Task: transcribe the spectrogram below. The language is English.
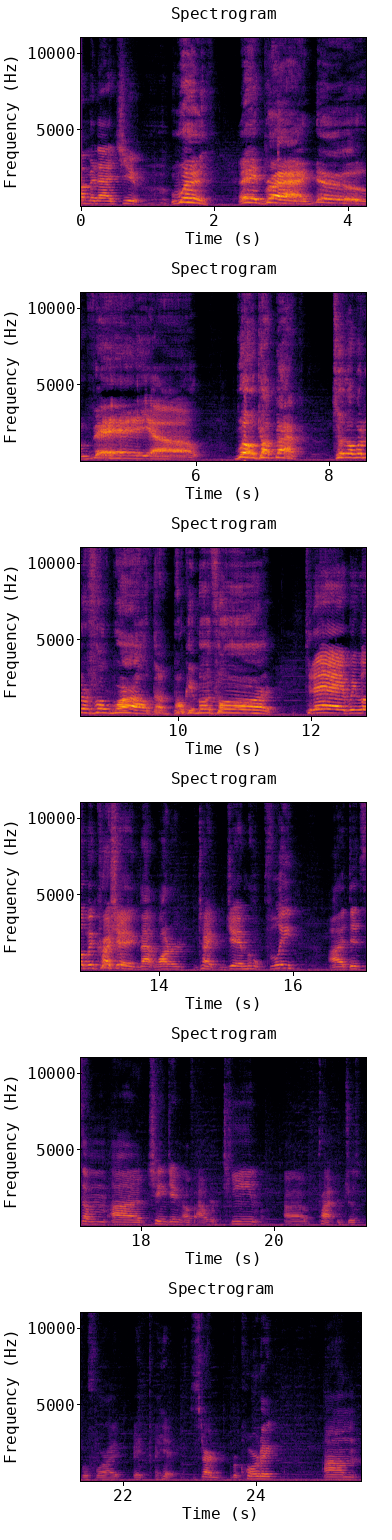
coming at you with a brand new video! Welcome back to the wonderful world of Pokemon Sword! Today we will be crushing that water type gym, hopefully. I did some uh, changing of our team uh, just before I hit, hit started recording. Um,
